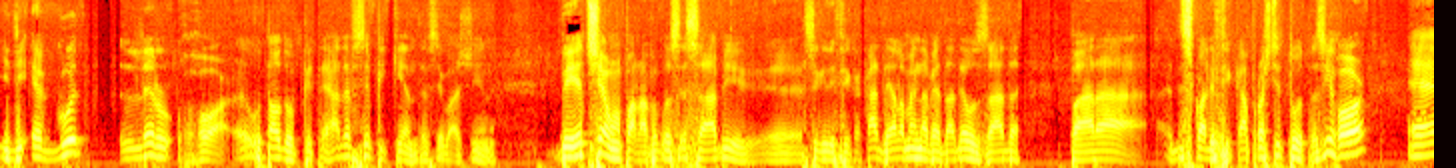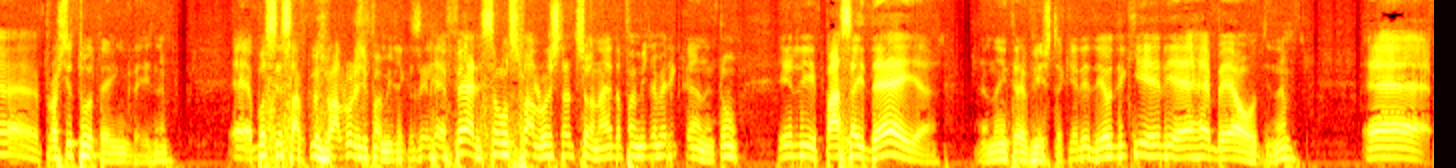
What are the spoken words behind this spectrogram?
e de A Good Little Whore. O tal do Peter Haas deve ser pequeno, deve ser baixinho. Né? Bitch é uma palavra que você sabe, é, significa cadela, mas na verdade é usada para desqualificar prostitutas. E whore é prostituta em inglês, né? É, você sabe que os valores de família que ele refere são os valores tradicionais da família americana. Então, ele passa a ideia, eh, na entrevista que ele deu, de que ele é rebelde. Né? É,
